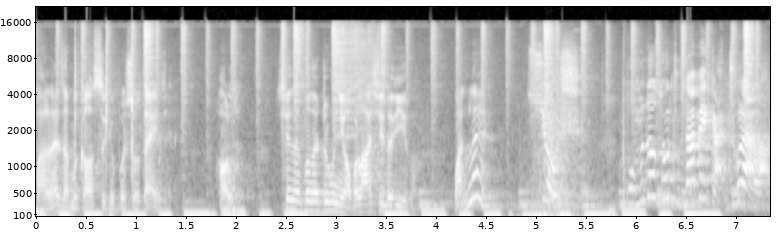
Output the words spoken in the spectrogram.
本来咱们高四就不受待见，好了，现在放在这种鸟不拉稀的地方，完了呀！就是，我们都从主校被赶出来了，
